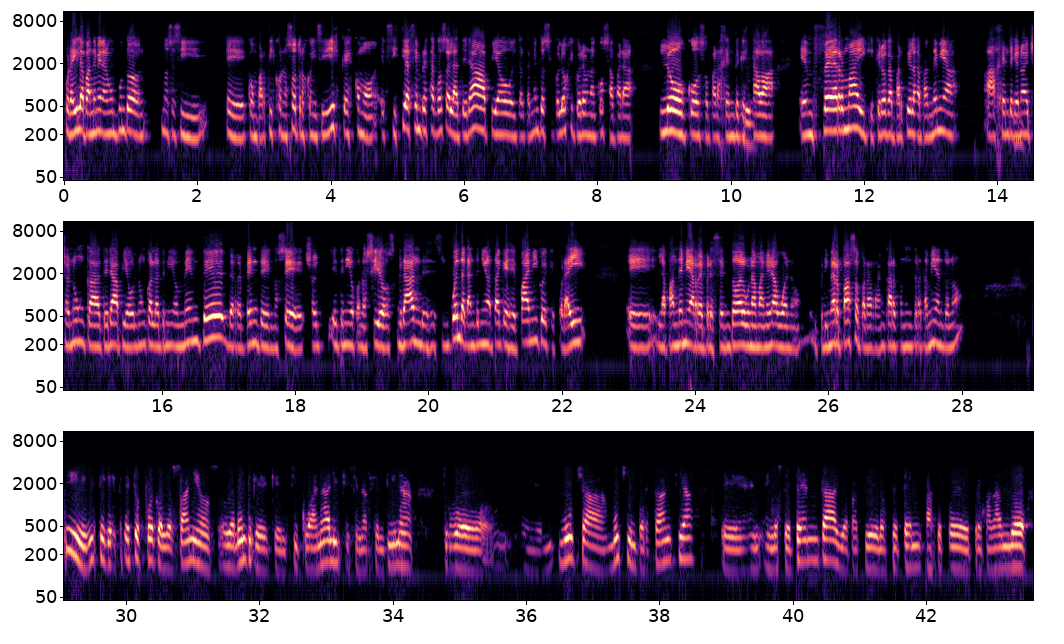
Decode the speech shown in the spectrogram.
por ahí la pandemia en algún punto, no sé si eh, compartís con nosotros, coincidís, que es como existía siempre esta cosa de la terapia o el tratamiento psicológico era una cosa para locos o para gente que estaba enferma y que creo que a partir de la pandemia a gente que no ha hecho nunca terapia o nunca lo ha tenido en mente, de repente, no sé, yo he tenido conocidos grandes de 50 que han tenido ataques de pánico y que por ahí eh, la pandemia representó de alguna manera, bueno, el primer paso para arrancar con un tratamiento, ¿no? Sí, viste que esto fue con los años, obviamente que, el psicoanálisis en Argentina tuvo eh, mucha mucha importancia eh, en, los 70 y a partir de los 70 se fue propagando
